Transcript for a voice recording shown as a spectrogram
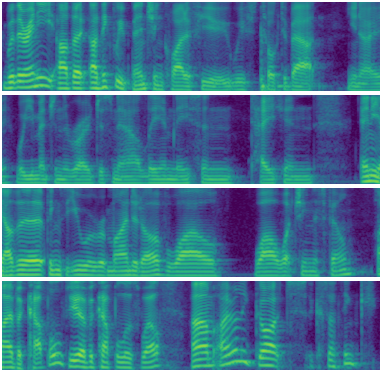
were there any other i think we've mentioned quite a few. We've talked about you know well you mentioned the road just now liam neeson taken. Any other things that you were reminded of while while watching this film? I have a couple. Do you have a couple as well? Um, I only got because I think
